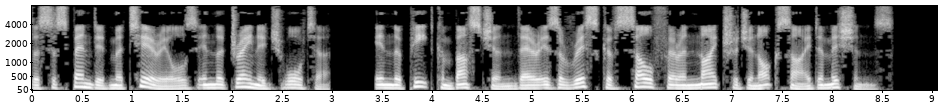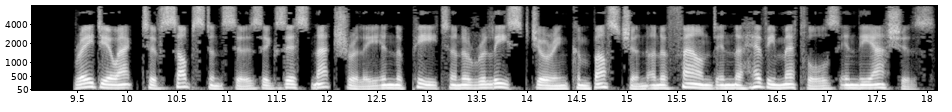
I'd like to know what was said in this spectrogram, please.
the suspended materials in the drainage water. In the peat combustion there is a risk of sulfur and nitrogen oxide emissions. Radioactive substances exist naturally in the peat and are released during combustion and are found in the heavy metals in the ashes.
